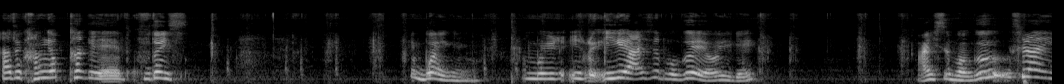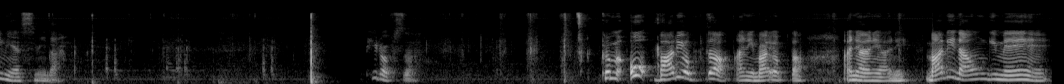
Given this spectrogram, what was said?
아주 강력하게 굳어 있어. 이게 뭐야 이게? 뭐 이, 이, 이 게 아이스버그예요 이게. 아이스버그 슬라임이었습니다. 필요 없어. 그러면 어 말이 없다. 아니 말이 없다. 아니 아니 아니 말이 나온 김에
